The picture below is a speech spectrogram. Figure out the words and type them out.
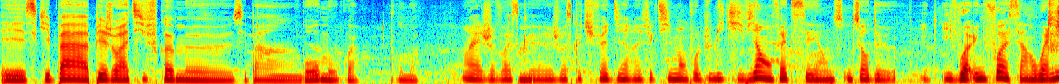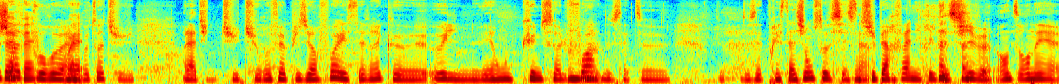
Et ce qui est pas péjoratif comme c'est pas un gros mot quoi pour moi. Ouais, je vois ce Mm. que je vois ce que tu veux dire. Effectivement, pour le public qui vient, en fait, c'est un- une sorte de, ils, voient une fois, c'est un one Tout shot pour eux. Alors ouais. que toi, tu, voilà, tu, tu, tu refais plusieurs fois, et c'est vrai que eux, ils ne verront qu'une seule fois Mhm. de cette euh, de, de cette prestation, sauf s'ils sont super fans et qu'ils te suivent en tournée euh,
